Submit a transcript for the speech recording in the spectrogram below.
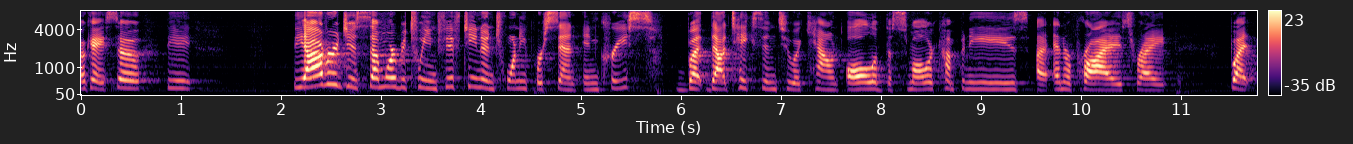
Okay, so the, the average is somewhere between 15 and 20% increase, but that takes into account all of the smaller companies, uh, enterprise, right? But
